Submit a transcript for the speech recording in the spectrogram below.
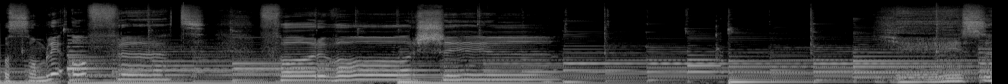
og som ble ofret for vår skyld. Jesu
